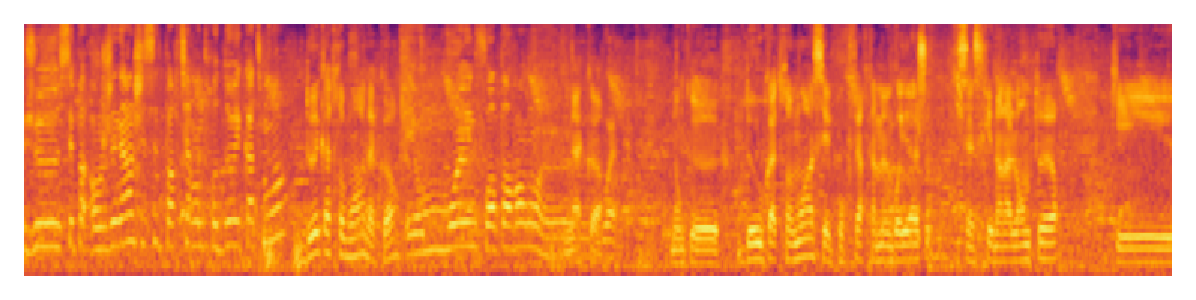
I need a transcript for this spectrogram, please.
je sais pas. En général, j'essaie de partir entre 2 et 4 mois. Deux et quatre mois, d'accord Et au moins une fois par an. euh, D'accord. Ouais. Donc euh, deux ou quatre mois, c'est pour faire quand même un voyage qui s'inscrit dans la lenteur, qui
